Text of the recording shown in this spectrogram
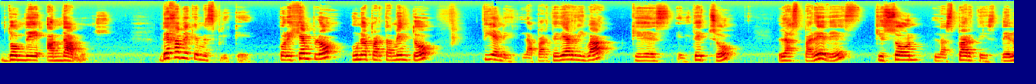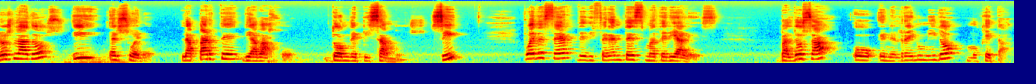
donde andamos. Déjame que me explique. Por ejemplo, un apartamento tiene la parte de arriba, que es el techo, las paredes, que son las partes de los lados, y el suelo, la parte de abajo, donde pisamos, ¿sí? Puede ser de diferentes materiales, baldosa o en el Reino Unido moqueta,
